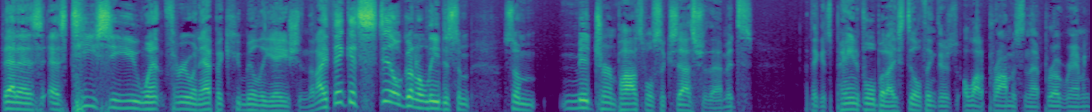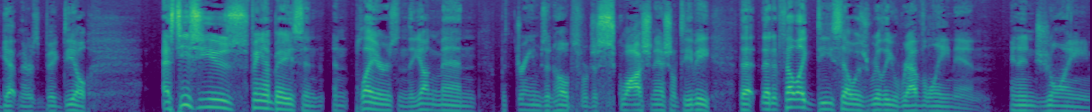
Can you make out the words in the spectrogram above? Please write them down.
that as as TCU went through an epic humiliation, that I think it's still going to lead to some some midterm possible success for them. It's I think it's painful, but I still think there's a lot of promise in that program, and getting there is a big deal as TCU's fan base and, and players and the young men with dreams and hopes were just squashed national TV, that, that it felt like D-Cell was really reveling in and enjoying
